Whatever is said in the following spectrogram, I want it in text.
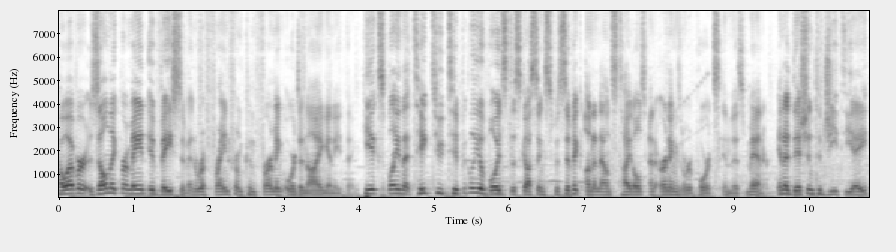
However, Zelnick remained evasive and refrained from confirming or denying anything. He explained that Take-Two typically avoids discussing specific unannounced titles and earnings reports in this manner. In addition to GTA,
